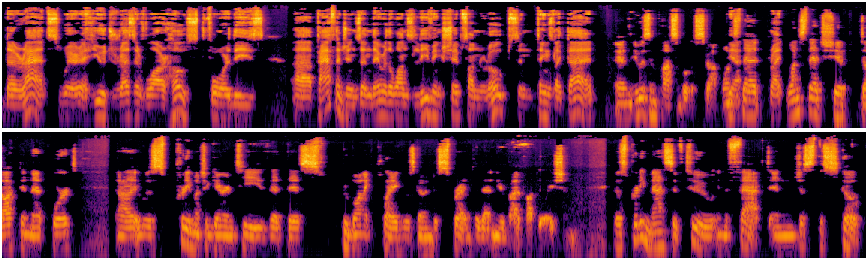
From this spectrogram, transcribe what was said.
the rats were a huge reservoir host for these uh, pathogens, and they were the ones leaving ships on ropes and things like that. And it was impossible to stop. Once yeah, that right. once that ship docked in that port, uh, it was pretty much a guarantee that this bubonic plague was going to spread to that nearby population. It was pretty massive, too, in the fact and just the scope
